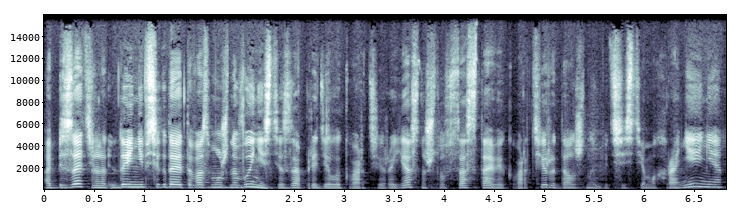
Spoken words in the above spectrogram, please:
обязательно, да и не всегда это возможно вынести за пределы квартиры. Ясно, что в составе квартиры должны быть системы хранения,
